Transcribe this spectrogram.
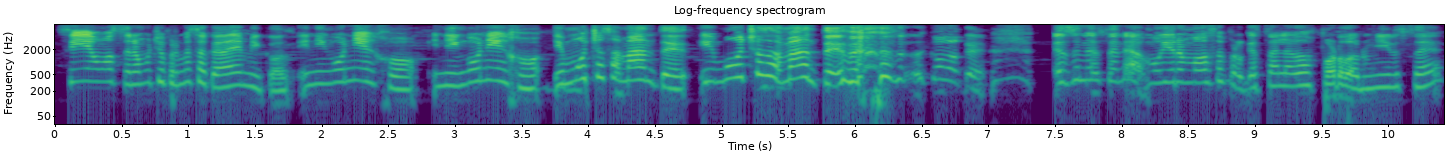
sí, vamos a tener muchos premios académicos, y ningún hijo, y ningún hijo, y muchos amantes, y muchos amantes. como que es una escena muy hermosa porque están las dos por dormirse,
